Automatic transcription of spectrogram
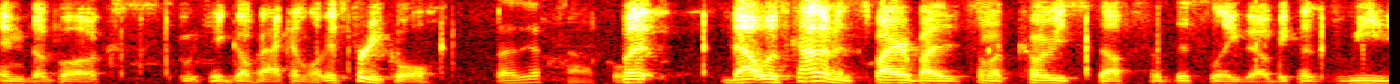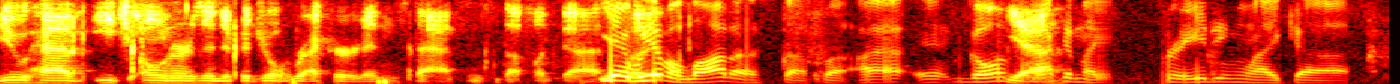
in the books. We could go back and look. It's pretty cool. That is kind of cool. But that was kind of inspired by some of Cody's stuff for this league, though, because we do have each owner's individual record and stats and stuff like that. yeah, we have a lot of stuff, but I, going Yeah. back and like creating like a high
